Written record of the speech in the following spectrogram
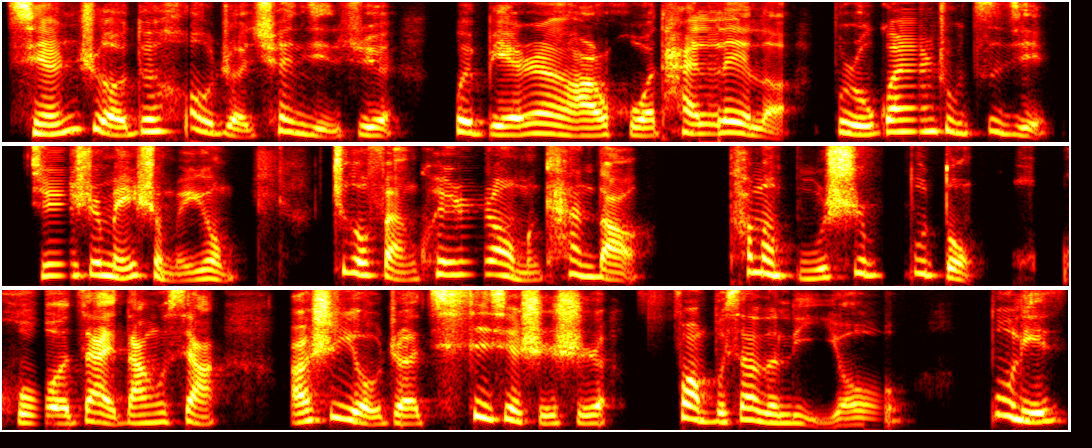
前者对后者劝几句，为别人而活太累了。不如关注自己，其实没什么用。这个反馈让我们看到，他们不是不懂活在当下，而是有着切切实实放不下的理由。不理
